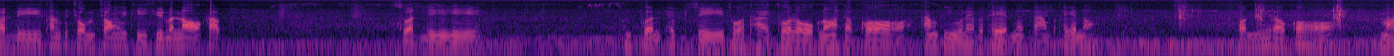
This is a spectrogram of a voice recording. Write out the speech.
วัสดีท่านผู้ชมช่องวิถีชีวิตบ้านนอกครับ สวัสดีเพื่อนๆ FC ทั่วไทยทั่วโลกเนาะแล้วก็ทั้งที่อยู่ในประเทศเนาะต่างประเทศเนาะตอนนี้เราก็มา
